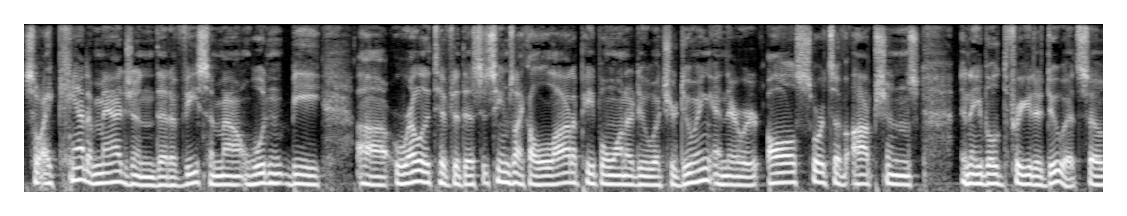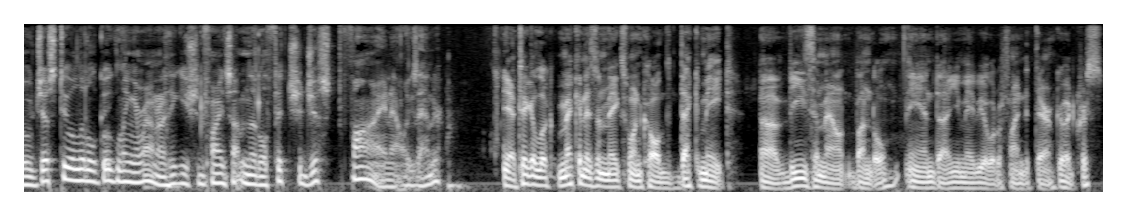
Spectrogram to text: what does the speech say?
So I can't imagine that a VESA mount wouldn't be uh, relative to this. It seems like a lot of people want to do what you're doing, and there were all sorts of options enabled for you to do it. So just do a little Googling around. I think you should find something that'll fit you just fine, Alexander. Yeah, take a look. Mechanism makes one called DeckMate uh, VESA mount bundle, and uh, you may be able to find it there. Go ahead, Chris.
